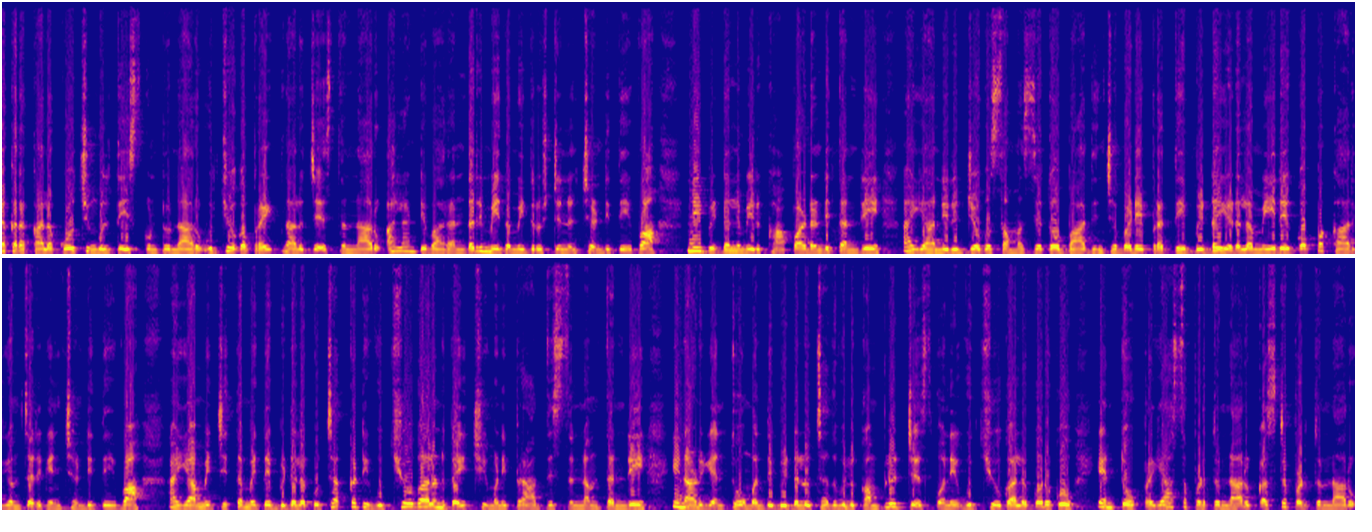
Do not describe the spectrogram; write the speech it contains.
రకరకాల కోచింగులు తీసుకుంటున్నారు. ఉద్యోగ ప్రయత్నాలు చేస్తున్నారు. అలాంటి వారందరి మీద మీ దృష్టి నుంచండి దేవా. నీ బిడ్డల్ని మీరు కాపాడండి తండ్రి. అయ్యా నిరుద్యోగ సమస్యతో బాధించబడే ప్రతి బిడ్డ ఎడల మీరే గొప్ప కార్యం జరిగించండి దేవా. అయ్యా మీ చిత్తమైతే బిడ్డలకు చక్కటి ఉద్యోగాలను దయచేయమని ప్రార్థిస్తున్నాం తండ్రి. ఈనాడు ఎంతో మంది బిడ్డలు చదువులు కంప్లీట్ చేసుకొని ఉద్యోగాల కొరకు ఎంతో ప్రయాసపడుతున్నారు కష్టపడుతున్నారు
